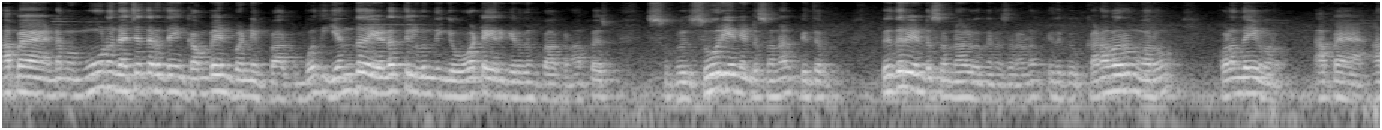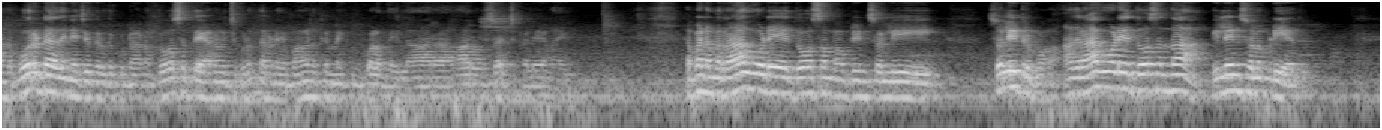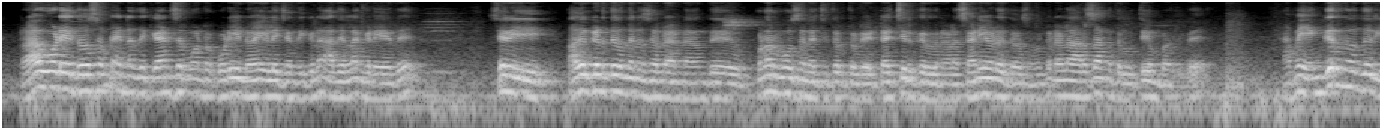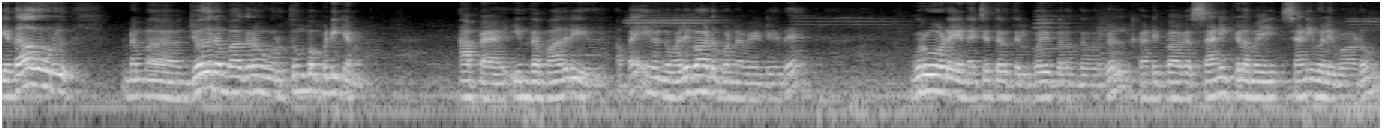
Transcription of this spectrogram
அப்போ நம்ம மூணு நட்சத்திரத்தையும் கம்பைன் பண்ணி பார்க்கும்போது எந்த இடத்தில் வந்து இங்கே ஓட்டை இருக்கிறதுன்னு பார்க்கணும். அப்போ சு- சூரியன் என்று சொன்னால் பிதர் பிதர் என்று சொன்னால் வந்து என்ன சொன்னாலும் இதுக்கு கணவரும் வரும் குழந்தையும் வரும். அப்போ அந்த போராட்டாதி நட்சத்திரத்துக்கு உண்டான தோஷத்தை அனுபவிச்சு கூட தன்னுடைய மகனுக்கு இன்னைக்கும் குழந்தை இல்லை. ஆறு ஆறு வருஷம் ஆச்சு கல்யாணம் ஆகி. அப்போ நம்ம ராகுவோடைய தோஷம் அப்படின்னு சொல்லி சொல்லிட்டு இருப்போம். அது ராகுவோடைய தோஷம்தான் இல்லைன்னு சொல்ல முடியாது. ராகுடைய தோஷம்னா என்னது? கேன்சர் போன்ற கொடிய நோய்களை சந்திக்கலாம் அதெல்லாம் கிடையாது. சரி அதற்கடுத்து வந்து என்ன சொல்கிறேன்னா வந்து புனர்பூச நட்சத்திரத்துடைய டச் இருக்கிறதுனால சனியோட தோஷம் வந்து நல்லா அரசாங்கத்தில் உத்தியம் பார்க்குது. அப்போ எங்கேருந்து வந்து ஏதாவது ஒரு நம்ம ஜோதிடம் பார்க்குறவங்க ஒரு துன்ப பிடிக்கணும். அப்போ இந்த மாதிரி அப்போ இவங்க வழிபாடு பண்ண வேண்டியது குருவோடைய நட்சத்திரத்தில் போய் பிறந்தவர்கள். கண்டிப்பாக சனிக்கிழமை சனி வழிபாடும்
